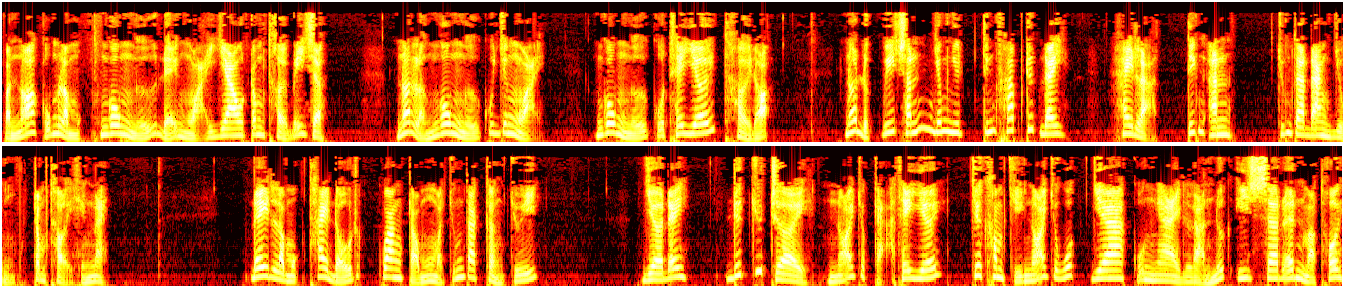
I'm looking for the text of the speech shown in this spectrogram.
và nó cũng là một ngôn ngữ để ngoại giao trong thời bấy giờ. Nó là ngôn ngữ của dân ngoại, ngôn ngữ của thế giới thời đó. Nó được ví sánh giống như tiếng Pháp trước đây, hay là tiếng Anh chúng ta đang dùng trong thời hiện nay. Đây là một thay đổi rất quan trọng mà chúng ta cần chú ý. Giờ đây, Đức Chúa Trời nói cho cả thế giới, chứ không chỉ nói cho quốc gia của Ngài là nước Israel mà thôi.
